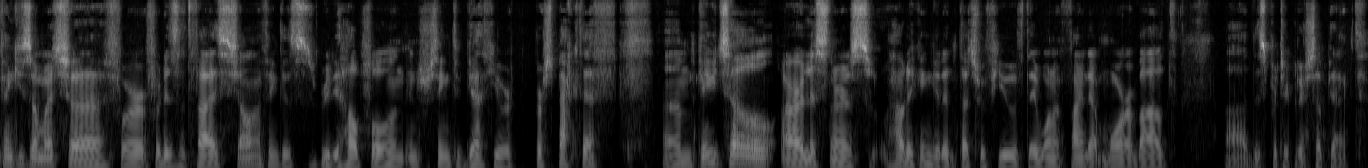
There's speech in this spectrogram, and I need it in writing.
thank you so much uh, for for this advice, Sean. I think this is really helpful and interesting to get your perspective. Um, can you tell our listeners how they can get in touch with you if they want to find out more about uh, this particular subject?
